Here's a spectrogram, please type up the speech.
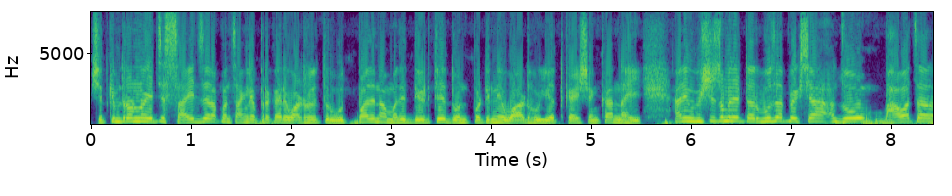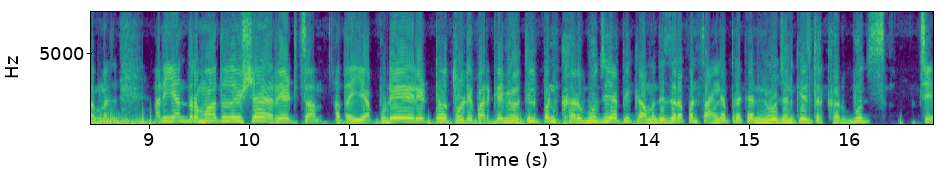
शेतकरी मित्रांनो याची साईज जर आपण चांगल्या प्रकारे वाढवली तर उत्पादनामध्ये दीड ते दोन पटीने वाढ होईल यात काही शंका नाही. आणि विशेष म्हणजे टरबुजापेक्षा जो भावाचा म्हणजे आणि यानंतर महत्त्वाचा विषय रेटचा आता यापुढे रेट थोडेफार कमी होतील पण खरबूज या पिका पिकामध्ये जर आपण चांगल्या प्रकारे नियोजन केले तर खरबूजचे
